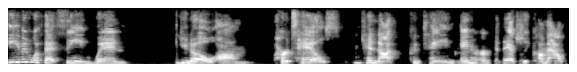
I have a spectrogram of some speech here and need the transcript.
even with that scene when, you know, um her tails cannot contain in her and they actually come out.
